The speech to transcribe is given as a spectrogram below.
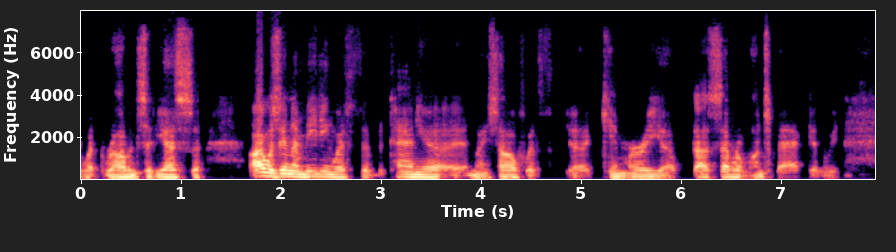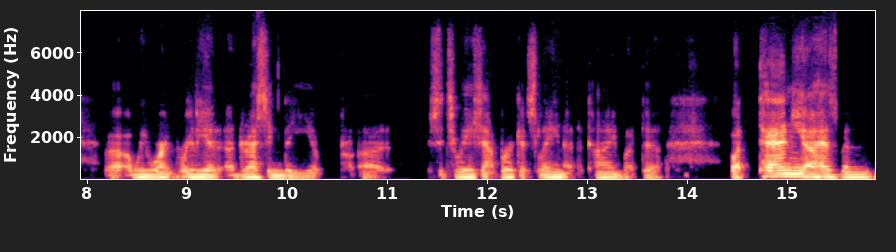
to what Robin said. Yes, uh, I was in a meeting with uh, Tanya and myself with uh, Kim Murray uh, several months back, and we Uh, we weren't really addressing the uh, uh, situation at Burkett's Lane at the time, but but Tanya has been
